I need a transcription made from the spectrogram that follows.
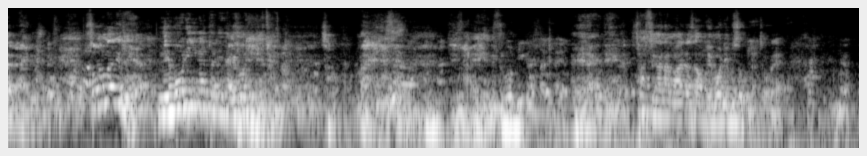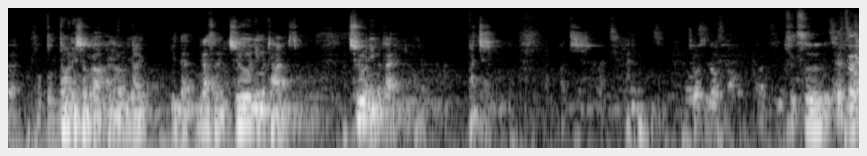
ゃないですねそんなにメモリーが足りないメモリーが足りないそうまあメモリが足りない偉いねさすがな前田さんはメモリー不足なんですよね。どうでしょうか？あの皆皆さんチューニングタイムですよ。チューニングタイム。バッチリ。バッチリ。調子どうですか？普通。普通。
